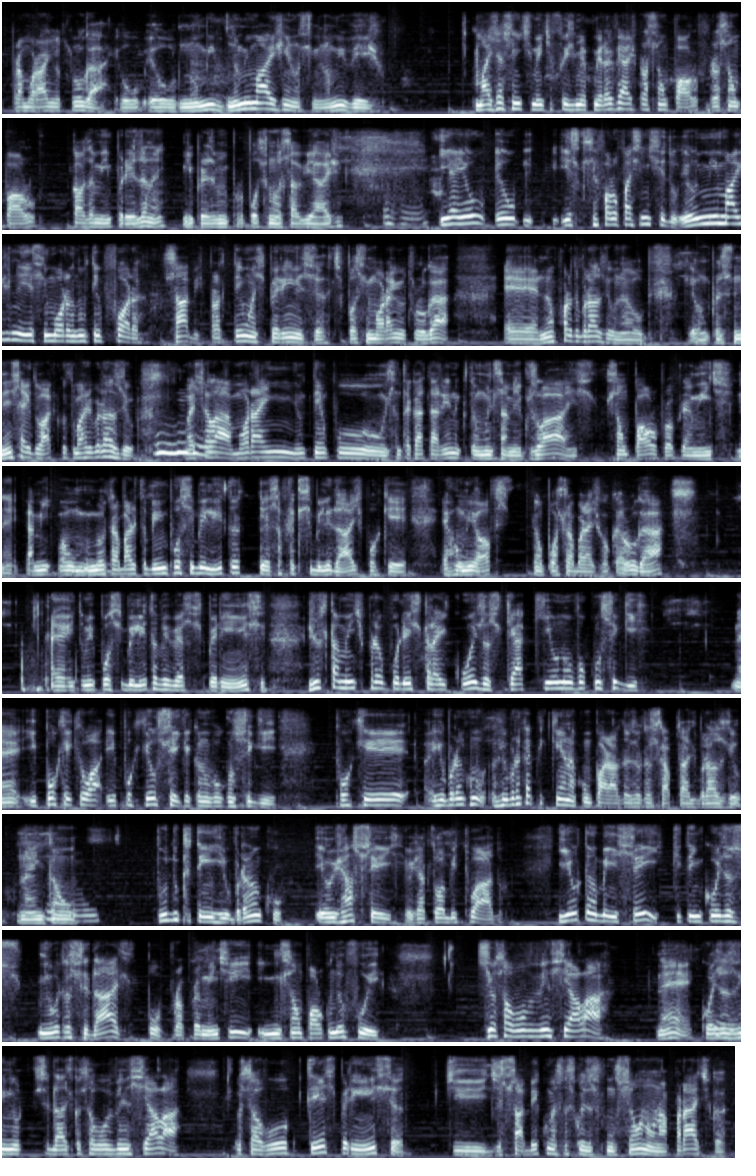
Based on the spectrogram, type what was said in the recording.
pra morar em outro lugar. Eu, eu não, me, não me imagino, assim, não me vejo. Mas recentemente eu fiz minha primeira viagem para São Paulo. para São Paulo causa da minha empresa, né? Minha empresa me proporcionou essa viagem. Uhum. E aí eu, eu. Isso que você falou faz sentido. Eu me imaginei assim, morando um tempo fora, sabe? Para ter uma experiência, tipo assim, morar em outro lugar. É, não fora do Brasil, né? Óbvio. Que eu não preciso nem sair do Acre, quanto mais do Brasil. Uhum. Mas, sei lá, morar em um tempo em Santa Catarina, que tenho muitos amigos lá, em São Paulo propriamente, né? Mi, o meu trabalho também me possibilita ter essa flexibilidade, porque é home office, então eu posso trabalhar de qualquer lugar. É, então me possibilita viver essa experiência justamente para eu poder extrair coisas que aqui eu não vou conseguir. Né? E por que, que eu e por que eu sei que aqui eu não vou conseguir? Porque Rio Branco, Rio Branco é pequena comparado às outras capitais do Brasil, né? Então, uhum. tudo que tem em Rio Branco, eu já sei, eu já estou habituado. E eu também sei que tem coisas em outras cidades, pô, propriamente em São Paulo quando eu fui, que eu só vou vivenciar lá, né? Coisas Sim. em outras cidades que eu só vou vivenciar lá. Eu só vou ter experiência de, de saber como essas coisas funcionam na prática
